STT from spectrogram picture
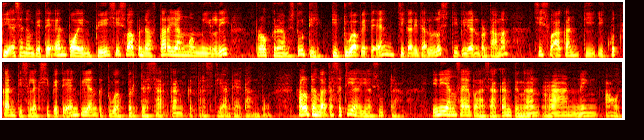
di SNMPTN poin B siswa pendaftar yang memilih program studi di dua PTN jika tidak lulus di pilihan pertama siswa akan diikutkan di seleksi PTN pilihan kedua berdasarkan ketersediaan daya tampung. Kalau udah nggak tersedia ya sudah. Ini yang saya bahasakan dengan running out.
